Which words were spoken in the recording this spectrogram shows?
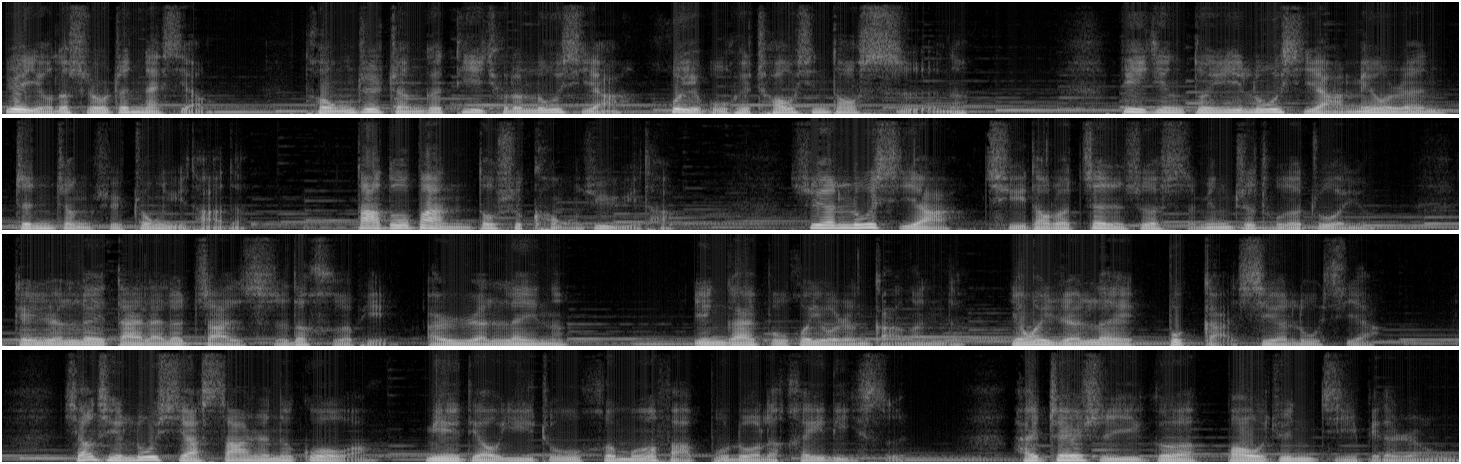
月有的时候真在想，统治整个地球的露西亚会不会操心到死呢？毕竟对于露西亚，没有人真正是忠于他的，大多半都是恐惧于他。虽然露西亚起到了震慑使命之徒的作用。给人类带来了暂时的和平，而人类呢，应该不会有人感恩的，因为人类不感谢露西亚。想起露西亚杀人的过往，灭掉异族和魔法部落的黑历史，还真是一个暴君级别的人物。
